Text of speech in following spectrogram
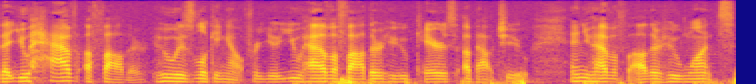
that you have a father who is looking out for you. You have a father who cares about you, and you have a father who wants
